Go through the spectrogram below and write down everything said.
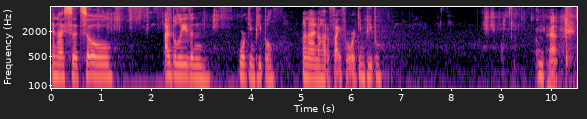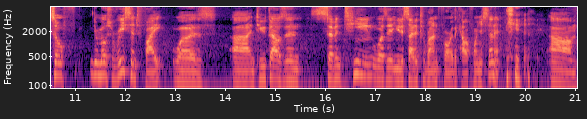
and I said, so I believe in working people and I know how to fight for working people. Okay. So f- your most recent fight was uh, in 2017. Was it you decided to run for the California Senate? Um,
